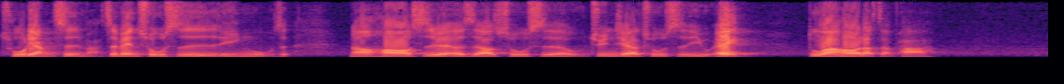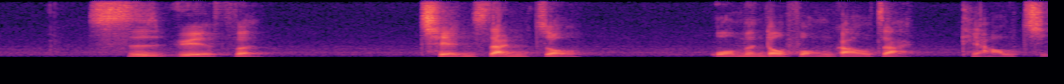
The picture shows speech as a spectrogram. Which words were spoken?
出两次嘛，这边出四零五这。然后四月二十号出四二五，均价出四一五，哎，读完后六十趴。四月份前三周，我们都逢高在调节，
